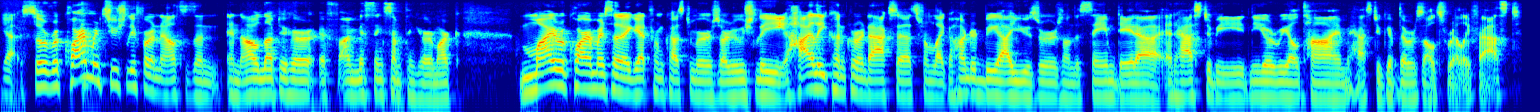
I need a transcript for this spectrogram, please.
Yeah, so requirements usually for analysis, and, and I would love to hear if I'm missing something here, Mark my requirements that I get from customers are usually highly concurrent access from like 100 BI users on the same data. It has to be near real time. It has to give the results really fast.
